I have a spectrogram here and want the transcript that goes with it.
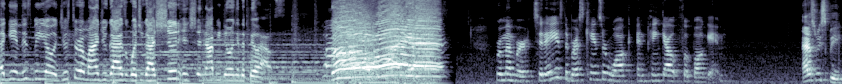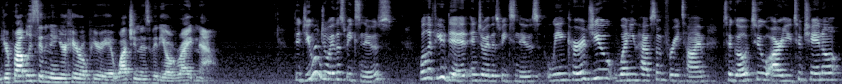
Again, this video is just to remind you guys of what you guys should and should not be doing in the field house. Go Warriors! Remember, today is the breast cancer walk and pink out football game. As we speak, you're probably sitting in your hero period watching this video right now. Did you enjoy this week's news? Well, if you did enjoy this week's news, we encourage you when you have some free time to go to our YouTube channel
